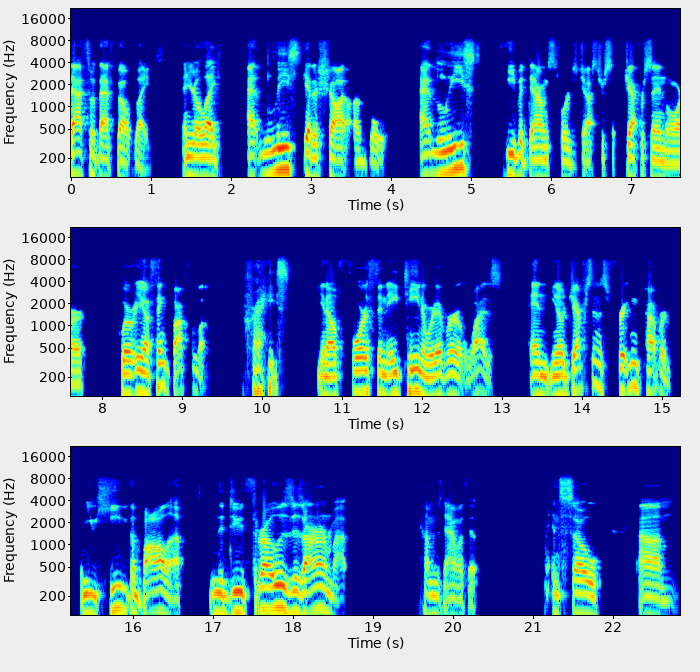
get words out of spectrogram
That's what that felt like. And you're like, at least get a shot on goal. At least heave it down towards Jefferson or whoever, you know, think Buffalo, right? You know, fourth and 18 or whatever it was. And, you know, Jefferson is freaking covered and you heave the ball up and the dude throws his arm up comes down with it. And so, um,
